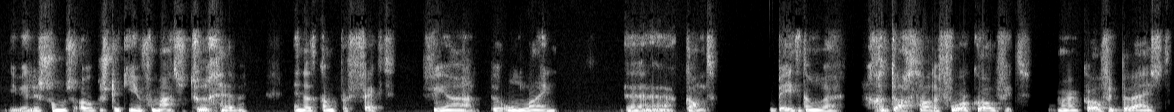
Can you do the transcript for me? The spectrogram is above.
Die willen soms ook een stukje informatie terug hebben. En dat kan perfect via de online uh, kant. Beter dan we gedacht hadden voor COVID. Maar COVID bewijst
